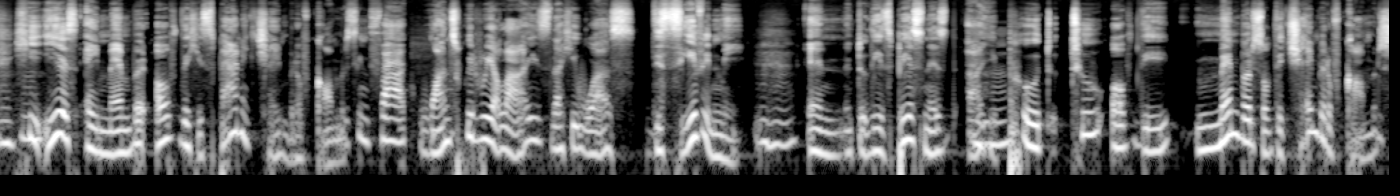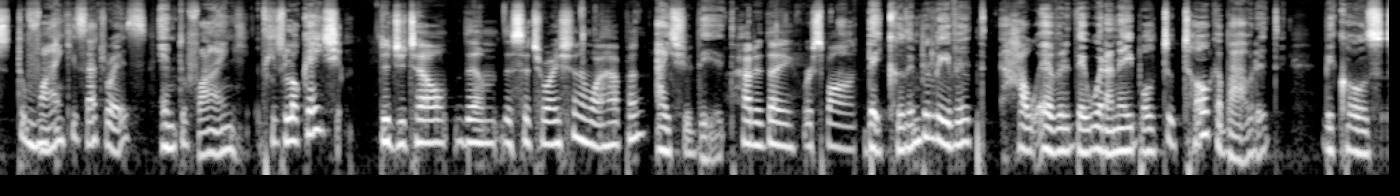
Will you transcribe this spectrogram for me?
Mm-hmm. He is a member of the Hispanic Chamber of Commerce. In fact, once we realized that he was deceiving me mm-hmm. into this business, I put two of the members of the Chamber of Commerce to find his address and to find his location. Did you tell them the situation and what happened? I sure did. How did they respond? They couldn't believe it. However, they were unable to talk about it because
